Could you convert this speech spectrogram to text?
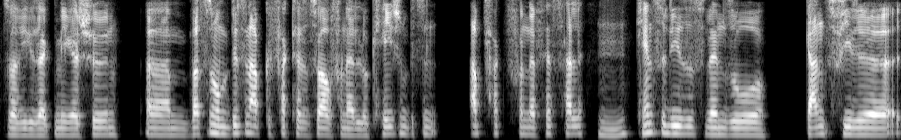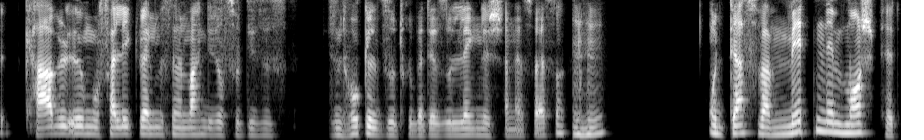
Das war wie gesagt mega schön. Ähm, was noch ein bisschen abgefuckt hat, das war auch von der Location ein bisschen abfuckt von der Festhalle. Mhm. Kennst du dieses, wenn so ganz viele Kabel irgendwo verlegt werden müssen, dann machen die das so dieses, diesen Huckel so drüber, der so länglich dann ist, weißt du? Mhm. Und das war mitten im Moshpit.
